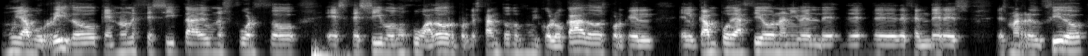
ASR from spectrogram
muy aburrido, que no necesita de un esfuerzo excesivo de un jugador, porque están todos muy colocados, porque el, campo de acción a nivel de, defender es, es, más reducido.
